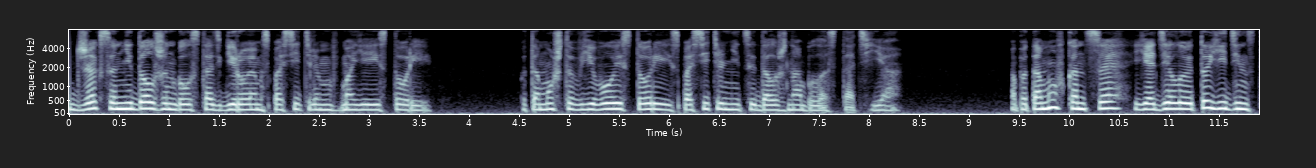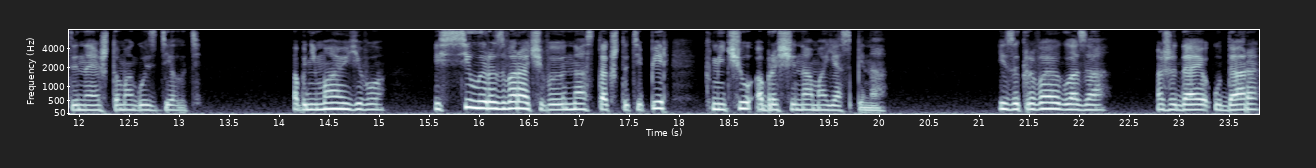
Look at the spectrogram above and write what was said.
Джексон не должен был стать героем-спасителем в моей истории, потому что в его истории спасительницей должна была стать я. А потому в конце я делаю то единственное, что могу сделать. Обнимаю его и с силой разворачиваю нас так, что теперь к мечу обращена моя спина. И закрываю глаза, ожидая удара,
